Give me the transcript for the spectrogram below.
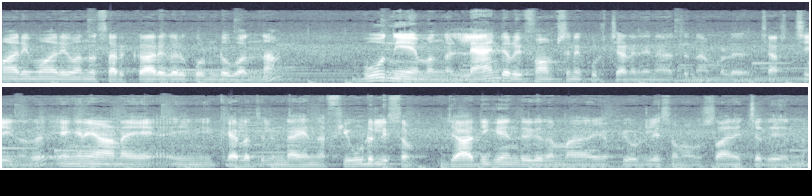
മാറി മാറി വന്ന സർക്കാരുകൾ കൊണ്ടുവന്ന ഭൂനിയമങ്ങൾ ലാൻഡ് റിഫോംസിനെ കുറിച്ചാണ് ഇതിനകത്ത് നമ്മൾ ചർച്ച ചെയ്യുന്നത്. എങ്ങനെയാണ് ഈ കേരളത്തിലുണ്ടായിരുന്ന ഫ്യൂഡലിസം ജാതി കേന്ദ്രീകൃതമായ ഫ്യൂഡലിസം അവസാനിച്ചത് എന്ന്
